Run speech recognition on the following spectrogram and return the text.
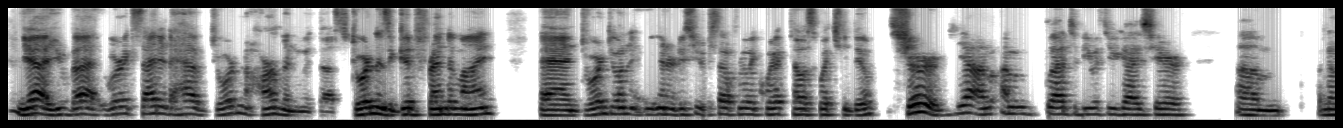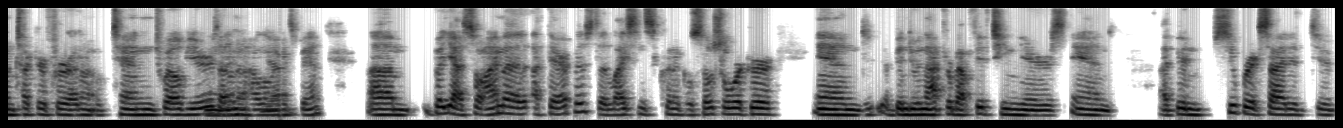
Yeah, you bet. We're excited to have Jordan Harmon with us. Jordan is a good friend of mine. And Jordan, do you want to introduce yourself really quick? Tell us what you do. Sure. Yeah, I'm, I'm glad to be with you guys here. Um, I've known Tucker for, I don't know, 10, 12 years. Mm-hmm. I don't know how long yeah. it's been. Um, but yeah, so I'm a, a, therapist, a licensed clinical social worker, and I've been doing that for about 15 years. And I've been super excited to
